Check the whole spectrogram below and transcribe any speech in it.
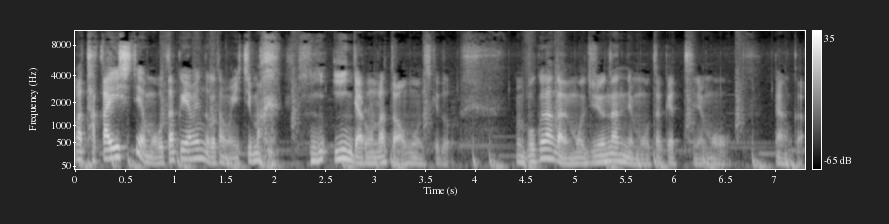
まあ、高いしてもうオタクやめるのが多分一番 いいんだろうなとは思うんですけど、僕なんかでもう十何年もオタクやっててね、もう、なんか、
